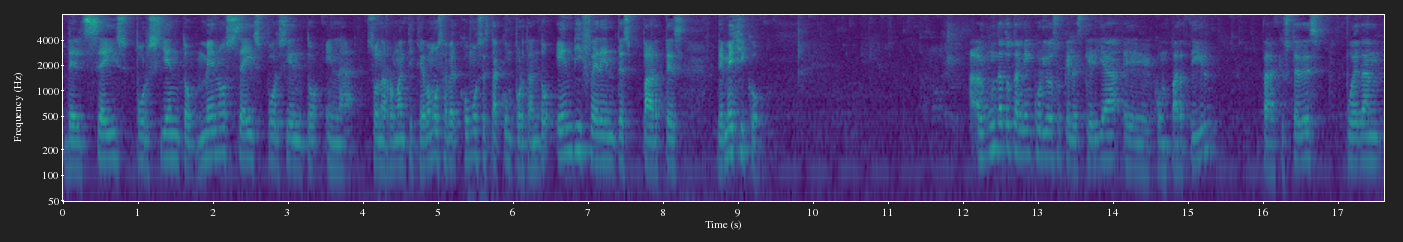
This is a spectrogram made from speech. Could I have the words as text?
del 6%, menos 6% en la zona romántica. vamos a ver cómo se está comportando en diferentes partes de México. Algún dato también curioso que les quería eh, compartir para que ustedes puedan,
